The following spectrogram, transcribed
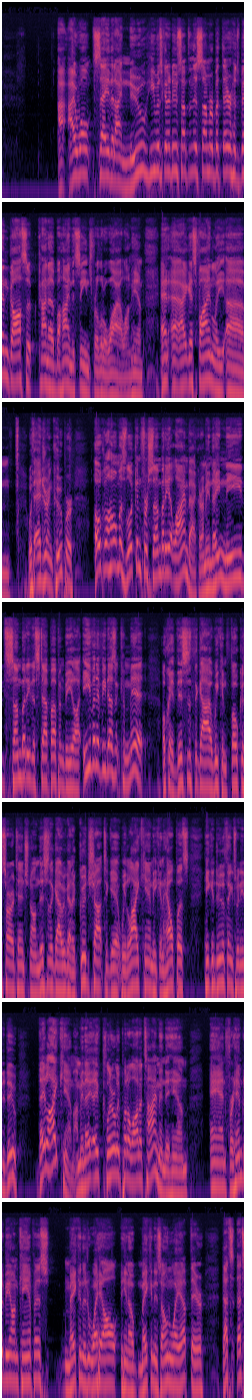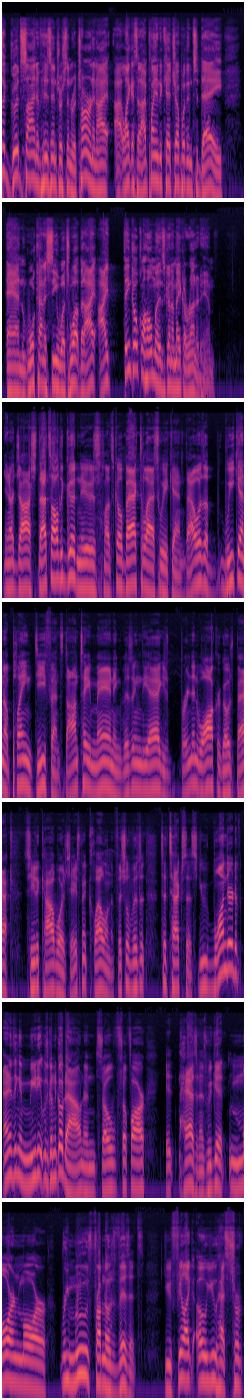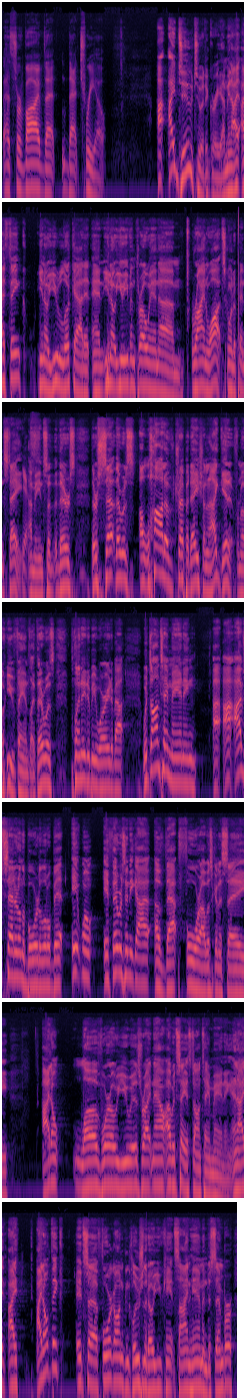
I, I won't say that I knew he was going to do something this summer, but there has been gossip kind of behind the scenes for a little while on him. And uh, I guess finally, um, with Edgerrin Cooper, Oklahoma's looking for somebody at linebacker. I mean, they need somebody to step up and be like, even if he doesn't commit, okay, this is the guy we can focus our attention on. This is the guy we've got a good shot to get. We like him. He can help us. He can do the things we need to do. They like him. I mean, they, they've clearly put a lot of time into him. And for him to be on campus, making the way all, you know, making his own way up there, that's, that's a good sign of his interest in return. And I, I like I said, I plan to catch up with him today and we'll kind of see what's what. But I, I think Oklahoma is going to make a run at him. You know, Josh, that's all the good news. Let's go back to last weekend. That was a weekend of playing defense. Dante Manning visiting the Aggies. Brendan Walker goes back. See the Cowboys. Jase McClellan, official visit to Texas. You wondered if anything immediate was going to go down, and so so far it hasn't. As we get more and more removed from those visits, you feel like OU has sur- has survived that that trio? I, I do to a degree. I mean, I, I think you know you look at it, and you know you even throw in um, Ryan Watts going to Penn State. Yes. I mean, so there's there's there was a lot of trepidation, and I get it from OU fans. Like there was plenty to be worried about with Dante Manning. I, I, I've said it on the board a little bit. It won't. If there was any guy of that four, I was going to say I don't love where OU is right now. I would say it's Dante Manning, and I I I don't think it's a foregone conclusion that OU can't sign him in December.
